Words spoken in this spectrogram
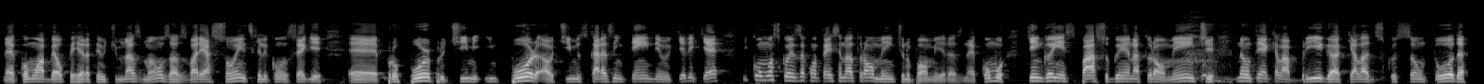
né? Como o Abel Ferreira tem o time nas mãos, as variações que ele consegue é, propor para o time, impor ao time, os caras entendem o que ele quer e como as coisas acontecem naturalmente no Palmeiras, né? Como quem ganha espaço ganha naturalmente, não tem aquela briga, aquela discussão toda.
